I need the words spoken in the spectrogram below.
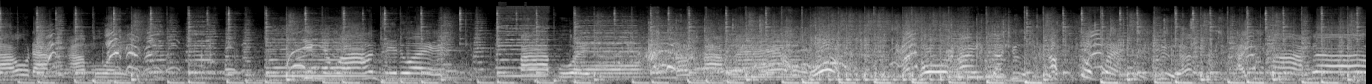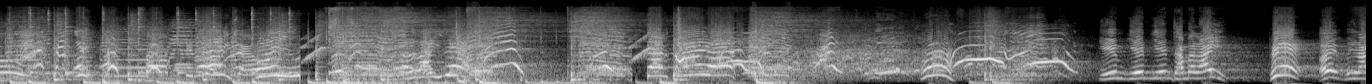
าวดังอามวย ยิ่งยังหวานเสียด้วยป้าป่วยต้องตามแล้วโอ้โหมันโทรใครจะชื่อเอ้าตัวแฝ สามสิบแล้วเฮ้ยอะไรเนี่ยแจ้งตายเหรอยิ้มยิ้มยิ้มทำอะไร พี่เฮ้ย มีอะไร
